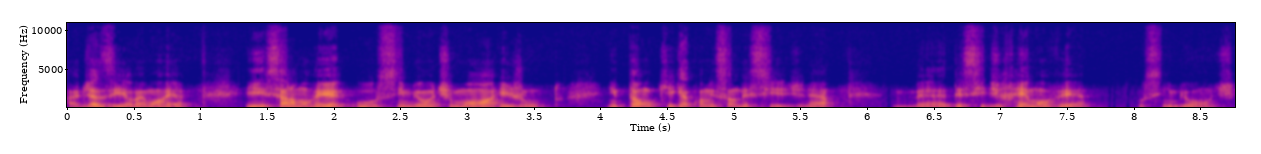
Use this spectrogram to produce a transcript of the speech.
a Jazia vai morrer e se ela morrer, o simbionte morre junto. Então, o que a comissão decide? Né? É, decide remover o simbionte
